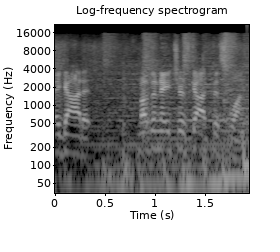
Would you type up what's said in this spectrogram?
They got it. Mother Nature's got this one.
